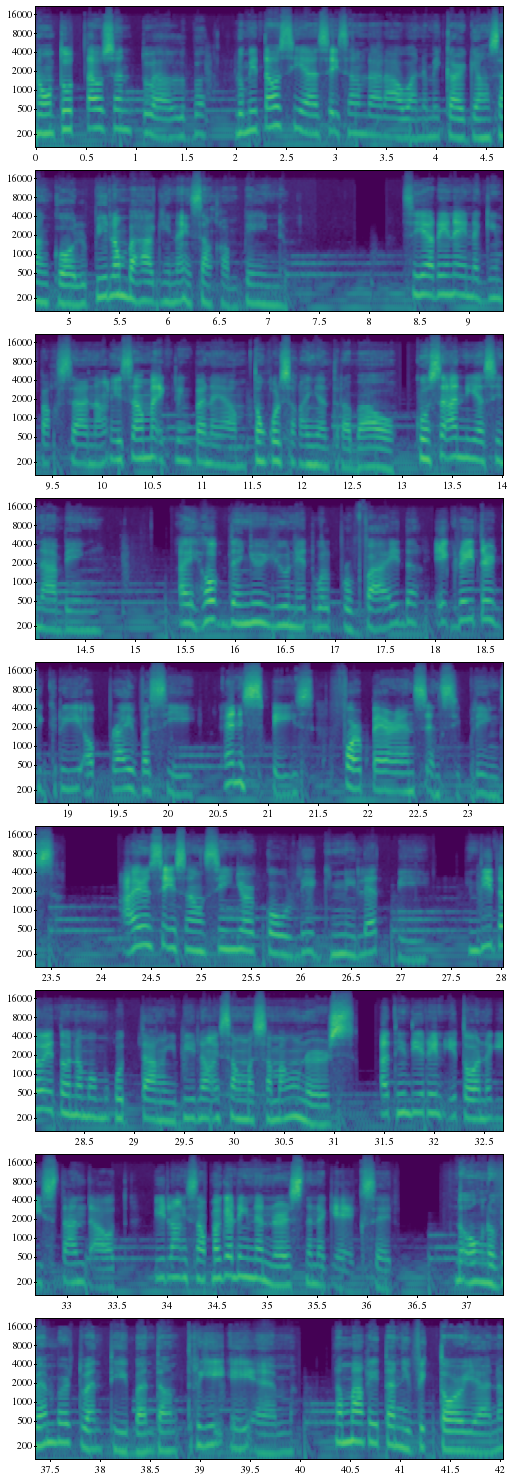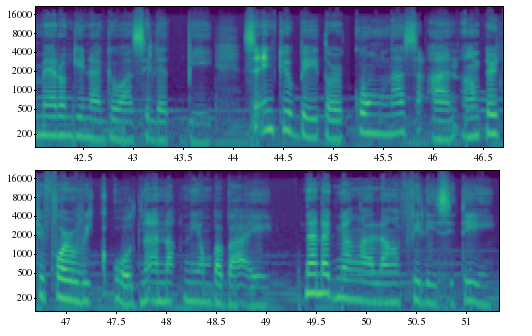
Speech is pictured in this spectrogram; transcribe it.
Noong 2012, lumitaw siya sa isang larawan na may kargang sanggol bilang bahagi ng isang campaign. Siya rin ay naging paksa ng isang maikling panayam tungkol sa kanyang trabaho, kung saan niya sinabing, I hope the new unit will provide a greater degree of privacy and space for parents and siblings. Ayon sa isang senior colleague ni Letby, hindi daw ito namumukod tangi bilang isang masamang nurse at hindi rin ito nag stand out bilang isang magaling na nurse na nag-e-excel. Noong November 20 bandang 3 a.m., nang makita ni Victoria na merong ginagawa si Letby sa incubator kung nasaan ang 34-week-old na anak niyang babae na nagngangalang Felicity.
